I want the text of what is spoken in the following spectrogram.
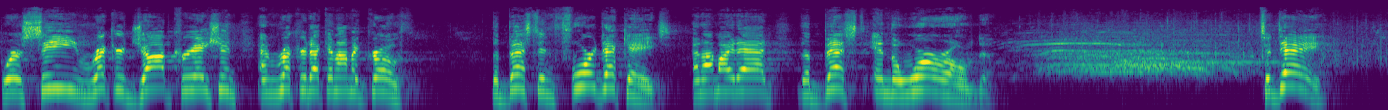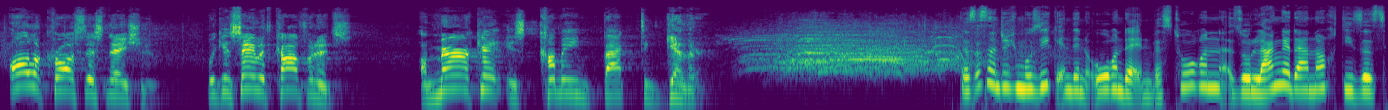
We're seeing record job creation and record economic growth. The best in four decades, and I might add, the best in the world. Today, all across this nation, we can say with confidence America is coming back together. Das ist natürlich Musik in den Ohren der Investoren, solange da noch dieses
